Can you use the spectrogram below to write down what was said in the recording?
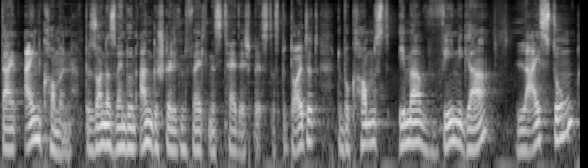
dein Einkommen, besonders wenn du im Angestelltenverhältnis tätig bist. Das bedeutet, du bekommst immer weniger Leistung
